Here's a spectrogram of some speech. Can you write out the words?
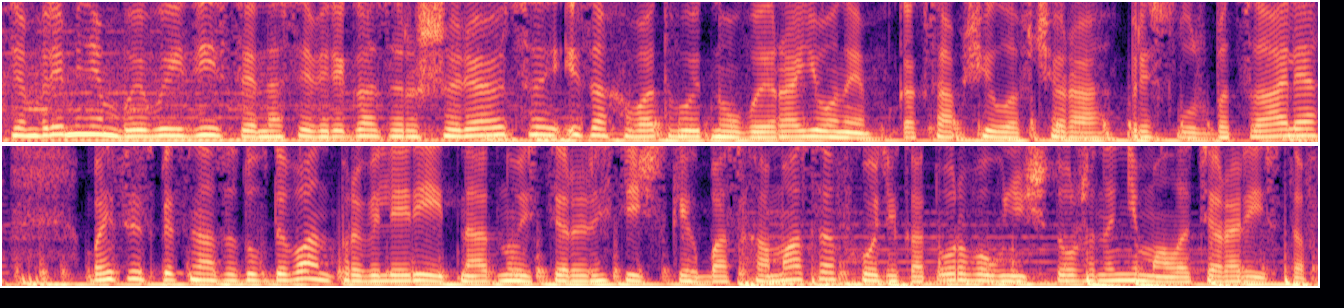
Тем временем боевые действия на севере Газа расширяются и захватывают новые районы. Как сообщила вчера пресс-служба ЦИАЛЯ, бойцы спецназа Дувдеван провели рейд на одной из террористических баз Хамаса, в ходе которого уничтожено немало террористов.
